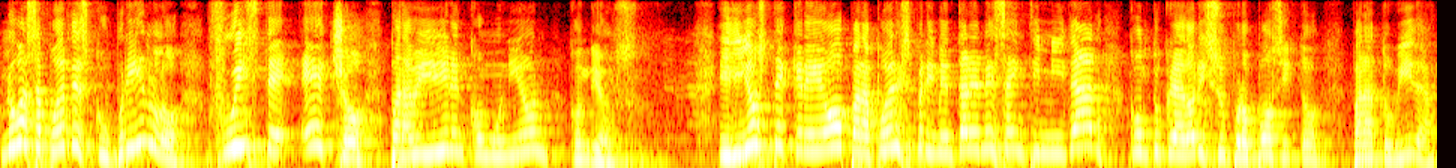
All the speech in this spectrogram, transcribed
no vas a poder descubrirlo. Fuiste hecho para vivir en comunión con Dios. Y Dios te creó para poder experimentar en esa intimidad con tu Creador y su propósito para tu vida.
